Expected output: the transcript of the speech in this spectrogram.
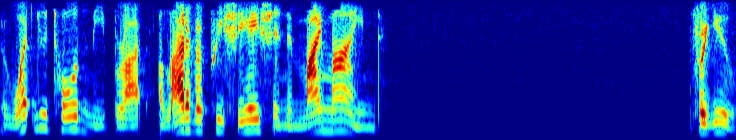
And what you told me brought a lot of appreciation in my mind for you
